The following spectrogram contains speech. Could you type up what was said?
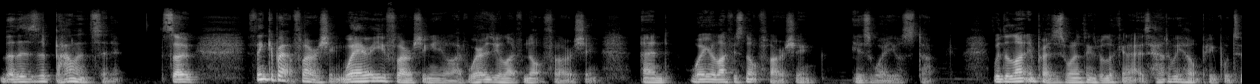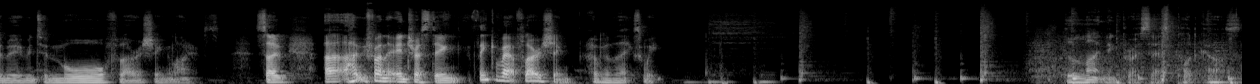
there's a balance in it. So think about flourishing. Where are you flourishing in your life? Where is your life not flourishing? And where your life is not flourishing is where you're stuck. With the lightning process, one of the things we're looking at is how do we help people to move into more flourishing lives? So uh, I hope you find that interesting. Think about flourishing over the next week. The Lightning Process podcast.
